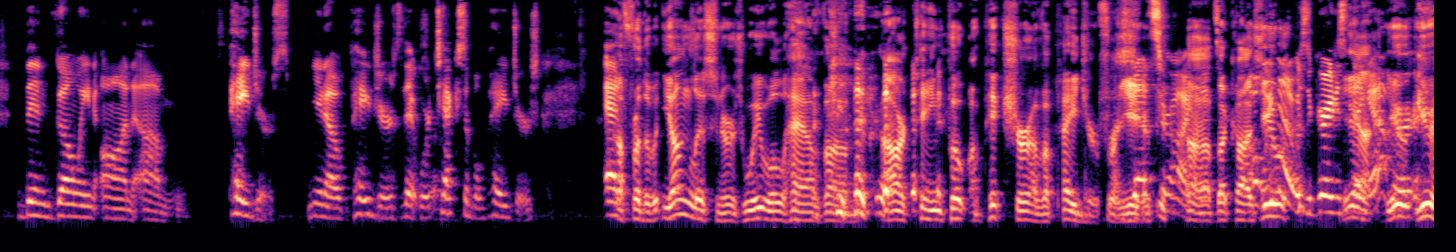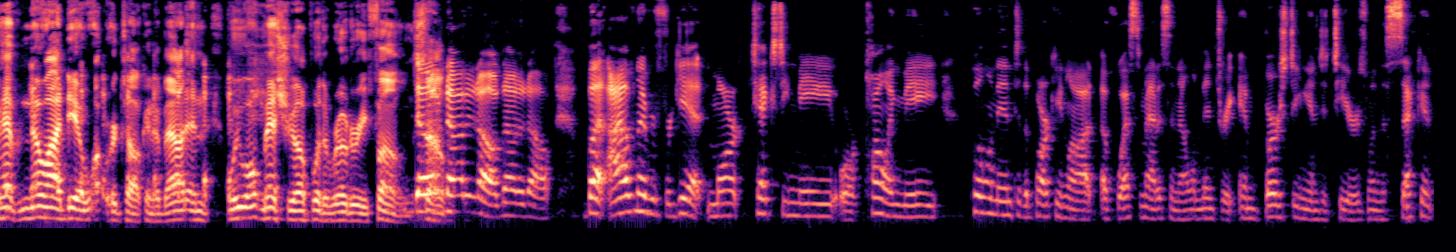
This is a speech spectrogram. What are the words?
been going on um, pagers, you know, pagers that were Sure. textable pagers. And Uh, for the young listeners, we will have um, our team put a picture of a pager for you. That's right. Uh, because oh, you, thought it was the greatest thing yeah, ever. you you have no idea what we're talking about, and we won't mess you up with a rotary phone. No, so not at all, not at all. But I'll never forget Marc texting me or calling me, pulling into the parking lot of West Madison Elementary and bursting into tears when the second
